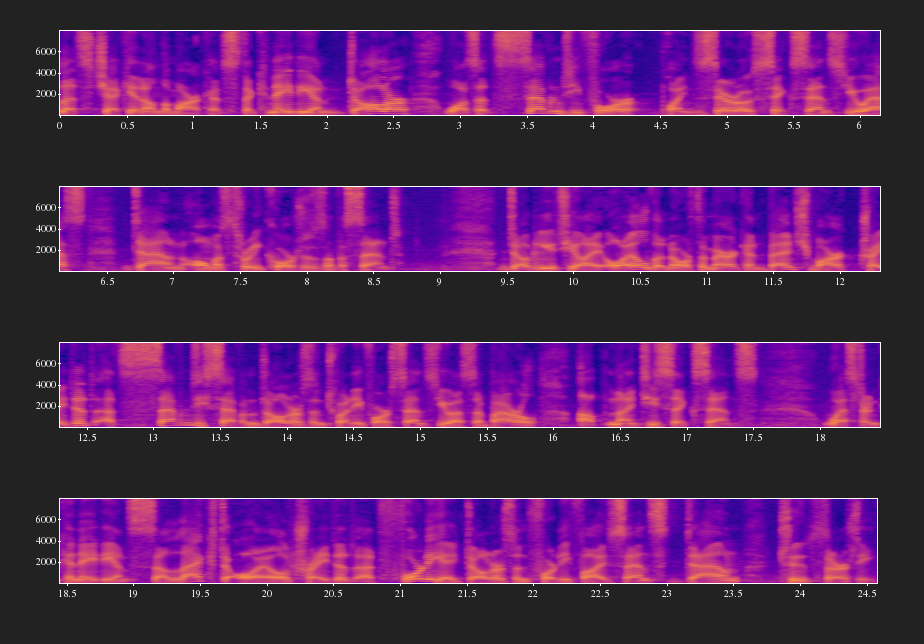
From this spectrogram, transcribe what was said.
Let's check in on the markets. The Canadian dollar was at 74.06 cents US, down almost three quarters of a cent. WTI oil, the North American benchmark, traded at $77.24 US a barrel, up 96 cents. Western Canadian Select oil traded at $48.45, down 230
